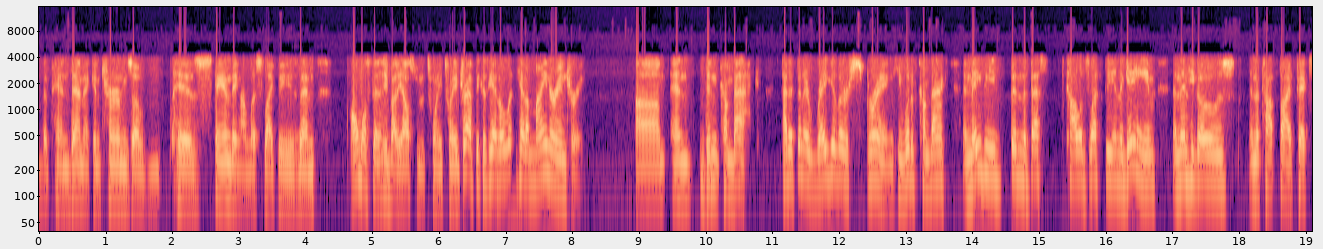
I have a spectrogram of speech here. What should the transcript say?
the pandemic in terms of his standing on lists like these than almost anybody else from the 2020 draft because he had a he had a minor injury um, and didn't come back. Had it been a regular spring, he would have come back and maybe been the best college lefty in the game. And then he goes in the top five picks,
